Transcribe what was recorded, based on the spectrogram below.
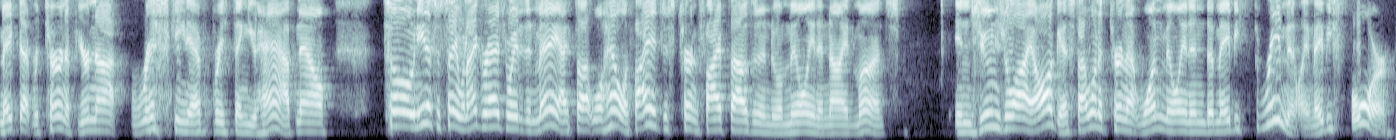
make that return if you're not risking everything you have. Now, so, needless to say, when I graduated in May, I thought, well, hell, if I had just turned 5,000 into a million in nine months, in June, July, August, I want to turn that 1 million into maybe 3 million, maybe 4.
